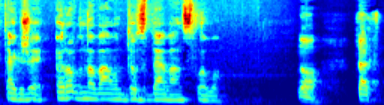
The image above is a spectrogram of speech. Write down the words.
Takže rovno vám dozdávam slovo. No, tak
